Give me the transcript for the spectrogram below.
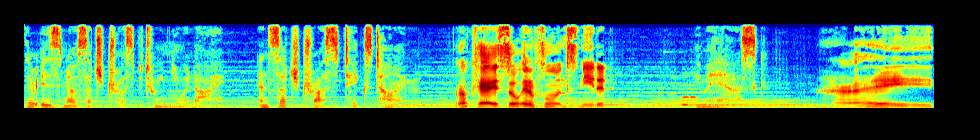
There is no such trust between you and I, and such trust takes time. Okay, so influence needed. You may ask. Alright.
